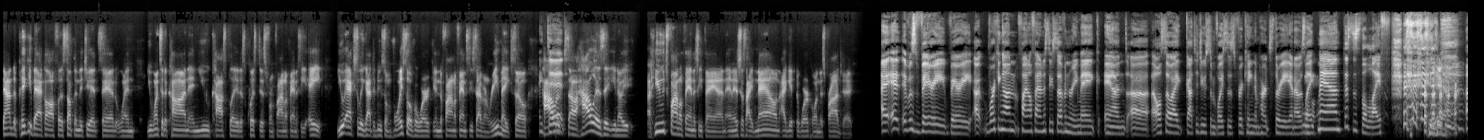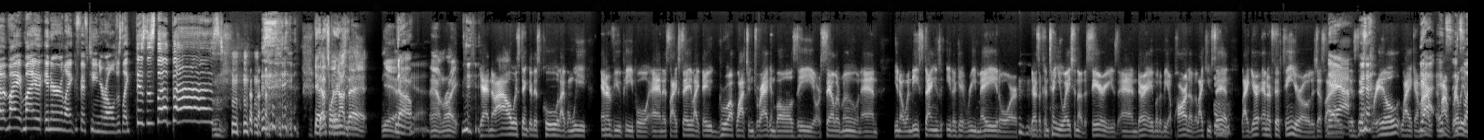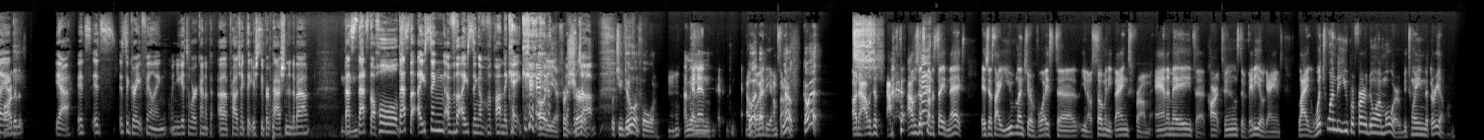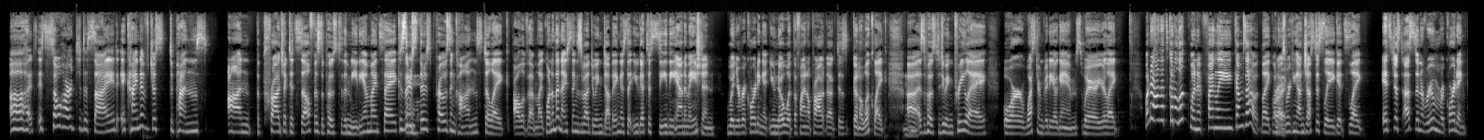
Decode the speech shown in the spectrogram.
Now, to piggyback off of something that you had said when you went to the con and you cosplayed as Quistis from Final Fantasy VIII, you actually got to do some voiceover work in the Final Fantasy VII remake. So, I how did. so how is it? You know, a huge Final Fantasy fan, and it's just like now I get to work on this project. I, it, it was very, very uh, working on Final Fantasy VII remake, and uh, also I got to do some voices for Kingdom Hearts three, and I was like, man, this is the life. Yeah. uh, my my inner like fifteen year old was like, this is the best. Yeah, that's Definitely not crazy. bad. Yeah. No. yeah. Damn right. yeah, no, I always think that it's cool. Like when we interview people and it's like, say, like they grew up watching Dragon Ball Z or Sailor Moon. And, you know, when these things either get remade or Mhm. there's a continuation of the series and they're able to be a part of it, like you said, like your inner 15 year old is just like, Yeah. is this real? Like, am Yeah, I am I really it's a part of this? yeah it's it's it's a great feeling when you get to work on a project that you're super passionate about that's Mhm. that's the whole that's the icing of the icing of on the cake Oh yeah, for sure. What you do it for? Mhm. I mean, and then, oh, go go ahead, ahead. D, I'm sorry. no, go ahead. Oh no, I was just I, I was just gonna say next. It's just like you've lent your voice to you know so many things from anime to cartoons to video games. Like, which one do you prefer doing more between the three of them? Uh, it's it's so hard to decide. It kind of just depends on the project itself as opposed to the medium, I'd say. Because there's Mhm. there's pros and cons to like all of them. Like one of the nice things about doing dubbing is that you get to see the animation when you're recording it. You know what the final product is gonna look like, uh, Mhm. as opposed to doing prelay or Western video games where you're like, wonder how that's gonna look when it finally comes out. Like when I was working on Justice League, it's like it's just us in a room recording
